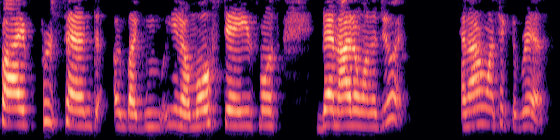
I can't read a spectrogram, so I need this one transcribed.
85%, uh, like, you know, most days, most, then I don't want to do it. And I don't want to take the risk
